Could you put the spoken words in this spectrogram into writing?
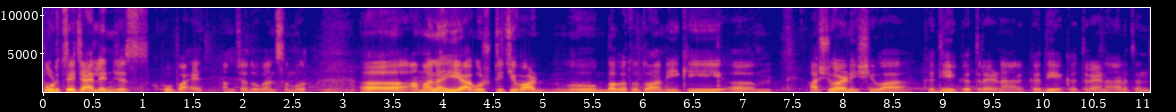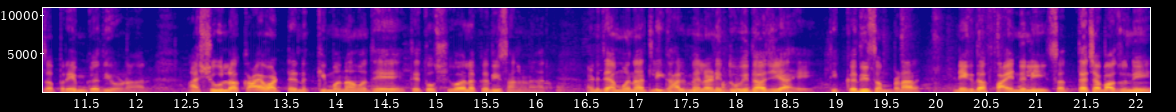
पुढचे चॅलेंजेस खूप आहेत आमच्या दोघांसमोर. आम्हालाही या गोष्टीची वाट बघत होतो आम्ही की आशू आणि शिवा कधी एकत्र येणार कधी एकत्र येणार त्यांचं प्रेम कधी होणार आशूला काय वाटतं नक्की मनामध्ये ते तो शिवाला कधी सांगणार? आणि त्या मनातली घालमेल आणि दुविधा जी आहे ती कधी संपणार? आणि एकदा फायनली सत्याच्या बाजूने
